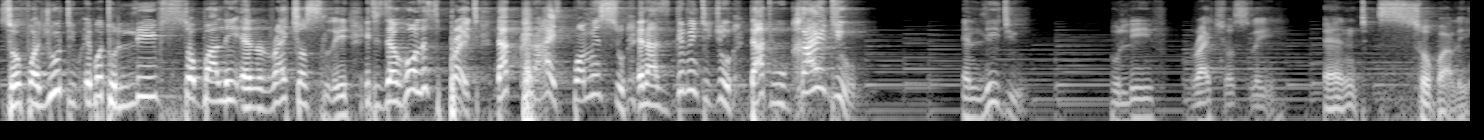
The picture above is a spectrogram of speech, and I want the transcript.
So, for you to be able to live soberly and righteously, it is the Holy Spirit that Christ promised you and has given to you that will guide you and lead you to live righteously and soberly.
